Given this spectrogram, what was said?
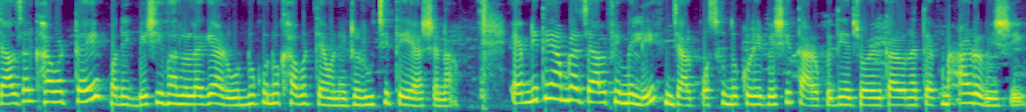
জাল জাল খাবারটাই অনেক বেশি ভালো লাগে, আর অন্য কোনো খাবার তেমন একটা রুচিতেই আসে না। এমনিতে আমরা জাল ফ্যামিলি জাল পছন্দ করি বেশি, তার উপর দিয়ে জ্বরের কারণে তো এখন আরও বেশি।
